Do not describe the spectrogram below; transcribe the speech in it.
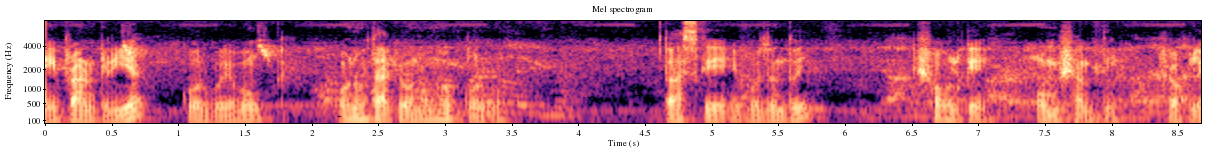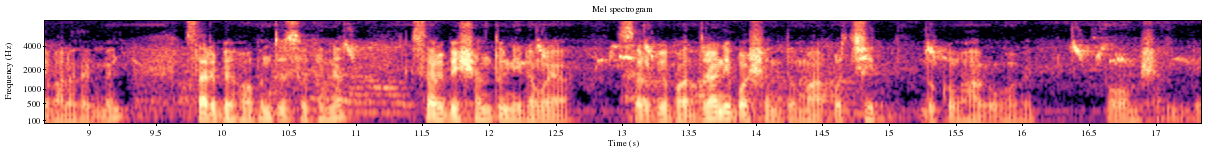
এই প্রাণক্রিয়া করব এবং অনু, তাকে অনুভব করব। তো আজকে এ পর্যন্তই। সকলকে ওম শান্তি। সকলে ভালো থাকবেন। সর্বে ভবন্তু সুখিনা, সর্বে সন্তু নিরাময়া, সর্বে ভদ্রাণী বসন্ত, মা কচ্ছিত দুঃখ ভাগ ভবে ওম শান্তি।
